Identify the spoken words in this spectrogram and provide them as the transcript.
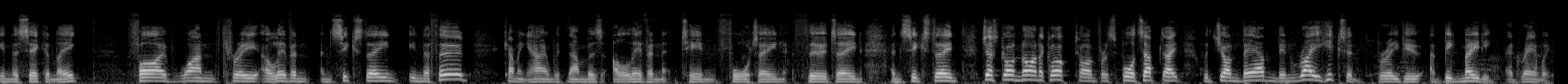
in the second leg. 5, 1, 3, 11, and 16 in the third coming home with numbers 11, 10, 14, 13 and 16. Just gone 9 o'clock, time for a sports update with John Bowden, then Ray Hickson to preview a big meeting at Randwick.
